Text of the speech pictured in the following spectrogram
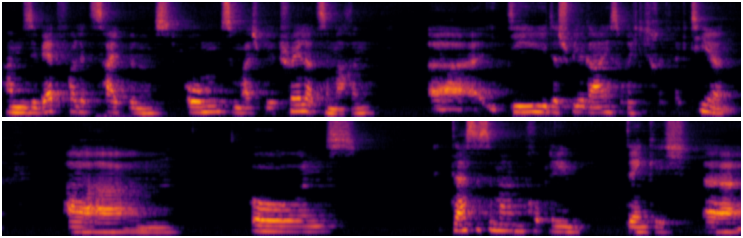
haben sie wertvolle Zeit benutzt, um zum Beispiel Trailer zu machen, äh, die das Spiel gar nicht so richtig reflektieren. Ähm, und das ist immer ein Problem, denke ich, äh,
